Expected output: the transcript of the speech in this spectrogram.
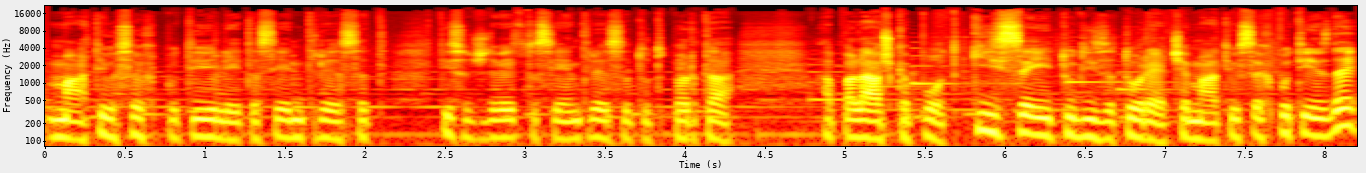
mati vseh poti leta 37, 1937 odprta Apalaška pot, ki se ji tudi zato reče mati vseh poti. In zdaj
